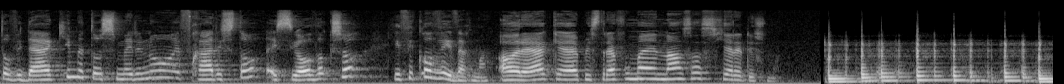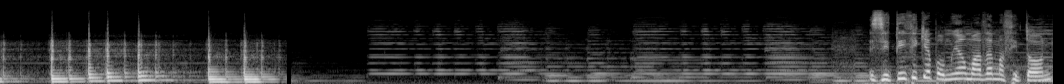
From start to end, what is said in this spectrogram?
το βιντεάκι με το σημερινό ευχάριστο, αισιόδοξο, ηθικό δίδαγμα. Ωραία και επιστρέφουμε να σας χαιρετήσουμε. Ζητήθηκε από μια ομάδα μαθητών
